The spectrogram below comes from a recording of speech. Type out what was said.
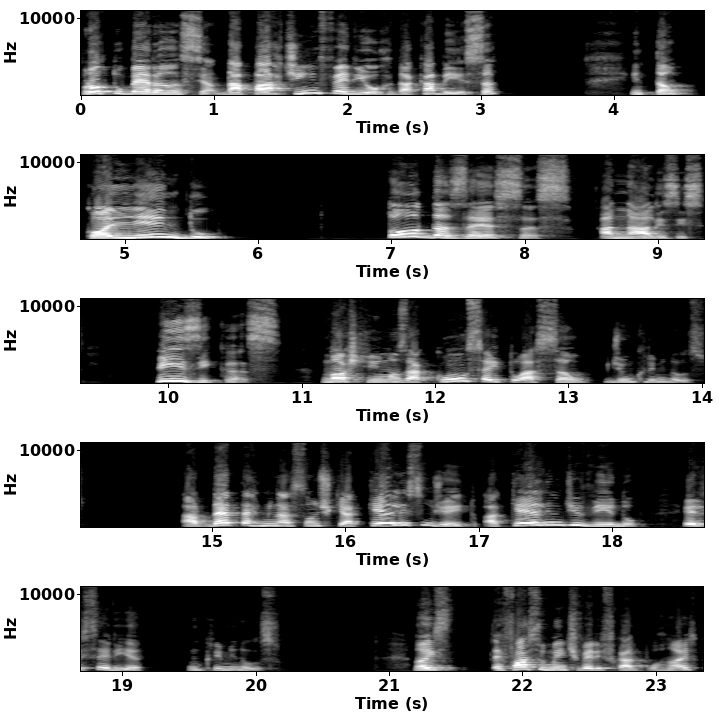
protuberância da parte inferior da cabeça. Então, colhendo todas essas análises físicas, nós tínhamos a conceituação de um criminoso. A determinação de que aquele sujeito, aquele indivíduo, ele seria um criminoso. Nós é facilmente verificado por nós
